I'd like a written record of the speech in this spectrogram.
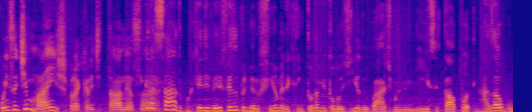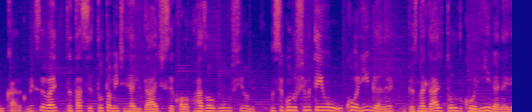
coisa demais pra acreditar nessa. Engraçado, porque ele, ele fez o primeiro filme, né? Que tem toda a mitologia do Batman no início e tal. Pô, tem Ra's al Ghul, cara. Como é que você vai tentar ser totalmente realidade que você coloca o Ra's al Ghul no filme? No segundo filme tem o, o Coringa, né? A personalidade toda do Coringa, né? E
